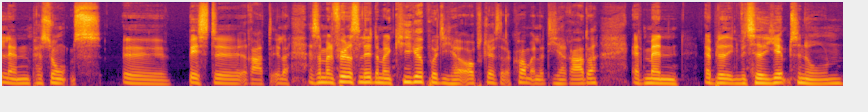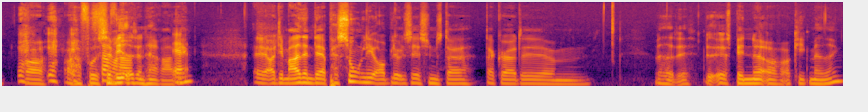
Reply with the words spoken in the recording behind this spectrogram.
eller anden persons øh, bedste ret. Eller, altså, man føler sig lidt, når man kigger på de her opskrifter, der kommer, eller de her retter, at man er blevet inviteret hjem til nogen, Ja, og, ja, og har fået serveret meget. den her ret, Ja. ikke? Øh, Og det er meget den der personlige oplevelse, jeg synes, der, der gør det, øhm, hvad hedder det, spændende at, at kigge med, ikke?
